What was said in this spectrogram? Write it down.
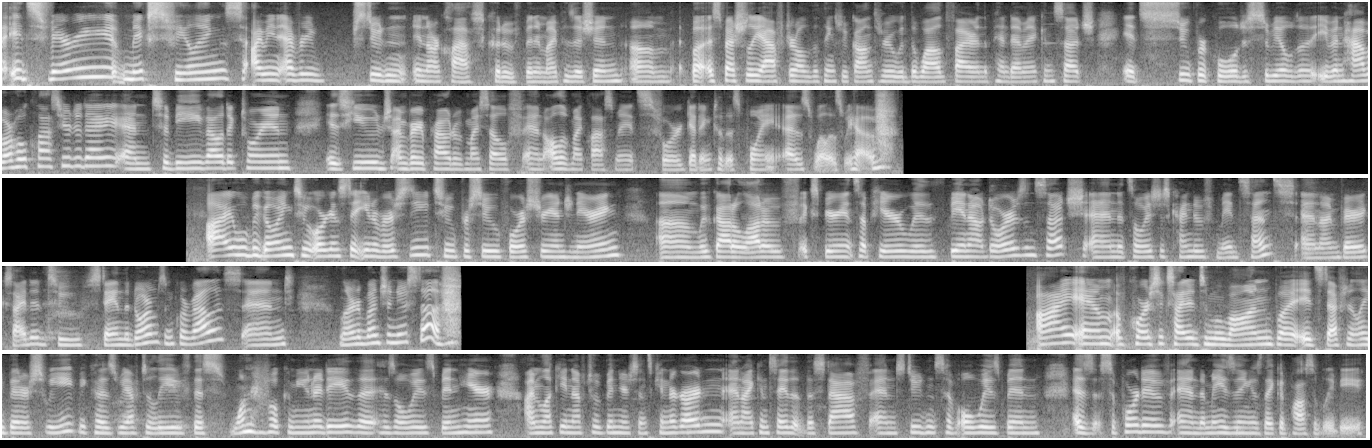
It's very mixed feelings. I mean, every student in our class could have been in my position, um, but especially after all the things we've gone through with the wildfire and the pandemic and such, it's super cool just to be able to even have our whole class here today and to be valedictorian is huge. I'm very proud of myself and all of my classmates for getting to this point as well as we have. I will be going to Oregon State University to pursue forestry engineering. Um, we've got a lot of experience up here with being outdoors and such, and it's always just kind of made sense. And I'm very excited to stay in the dorms in Corvallis and learn a bunch of new stuff. I am, of course, excited to move on, but it's definitely bittersweet because we have to leave this wonderful community that has always been here. I'm lucky enough to have been here since kindergarten, and I can say that the staff and students have always been as supportive and amazing as they could possibly be.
